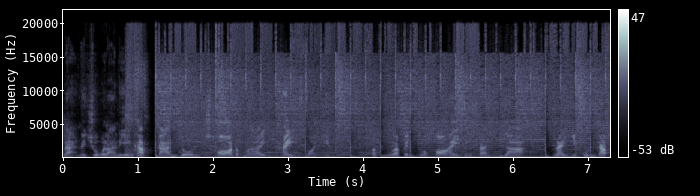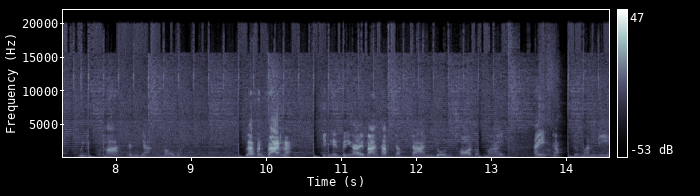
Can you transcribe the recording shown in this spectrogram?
และในช่วงเวลานี้เองครับ การโยนช่อดอกไม้ให้ฟอยเก็บก็ถือว่าเป็นหัวข้อให้เป็นแฟนกีฬาในญี่ปุ่นครับวิพากษ์กันอย่างเมามัน และแฟนๆน่ะคิดเห็นเป็นยังไงบ้างครับกับการโยนช่อดอกไม้ให้กับเดอะมันนี่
